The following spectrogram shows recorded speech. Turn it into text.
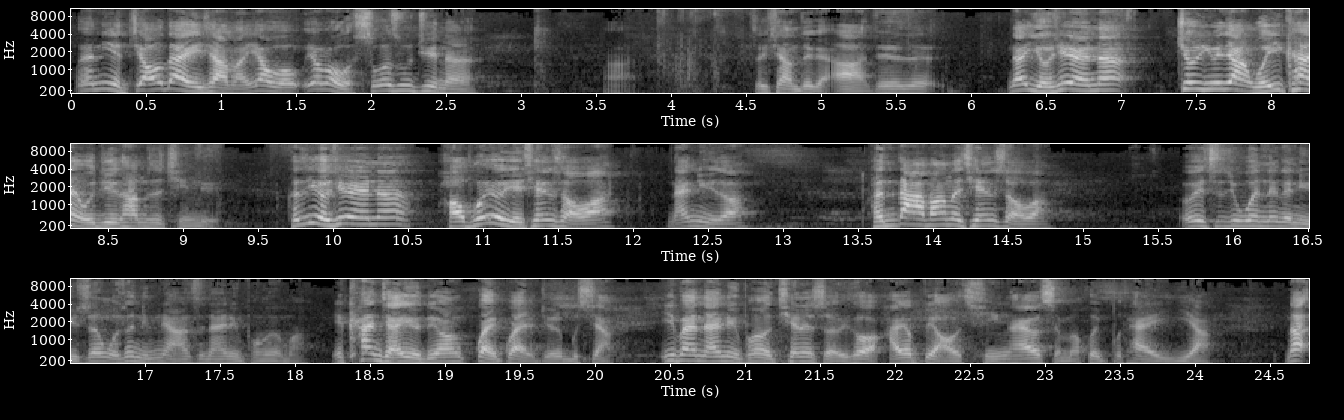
我想你也交代一下嘛，要我要不要我说出去呢？啊，就像这个啊，就是那有些人呢，就因为这样，我一看我就觉得他们是情侣。可是有些人呢，好朋友也牵手啊，男女的，很大方的牵手啊。我有一次就问那个女生，我说你们两个是男女朋友吗？你看起来有地方怪怪的，觉得不像。一般男女朋友牵了手以后，还有表情，还有什么会不太一样。那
